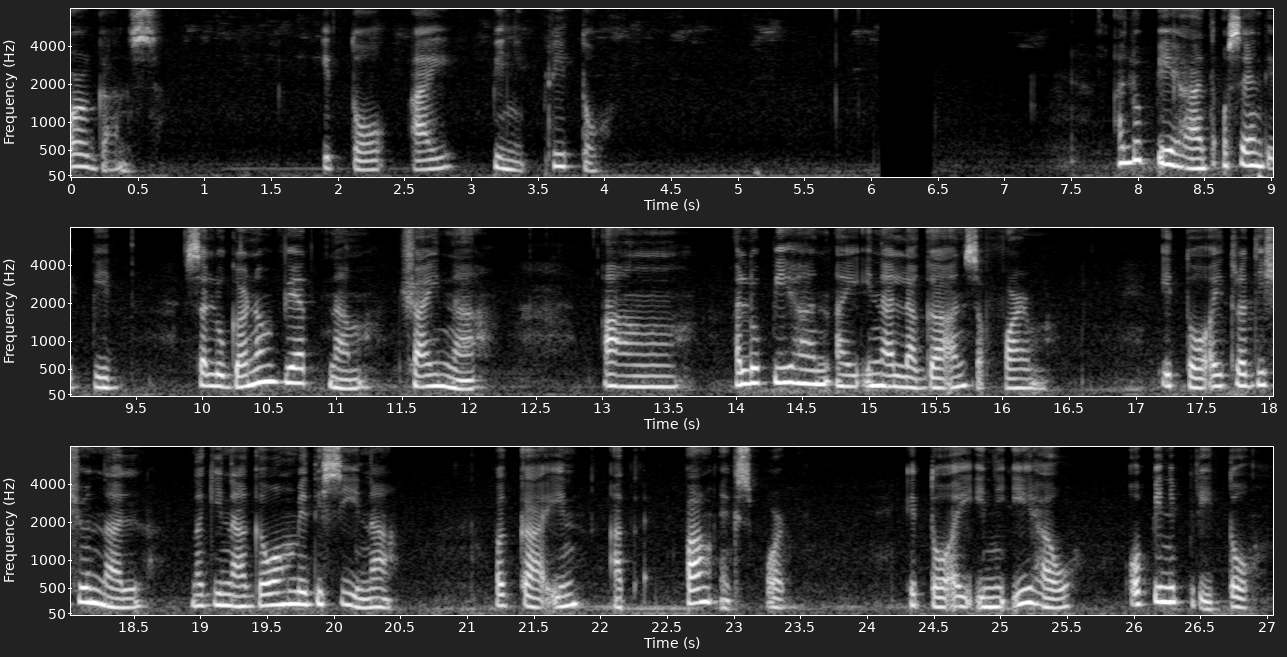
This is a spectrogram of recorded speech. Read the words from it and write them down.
organs. Ito ay piniprito. alupihan o centipede sa lugar ng Vietnam, China, ang alupihan ay inalagaan sa farm. Ito ay tradisyonal na ginagawang medisina, pagkain at pang-export. Ito ay iniihaw o piniprito.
